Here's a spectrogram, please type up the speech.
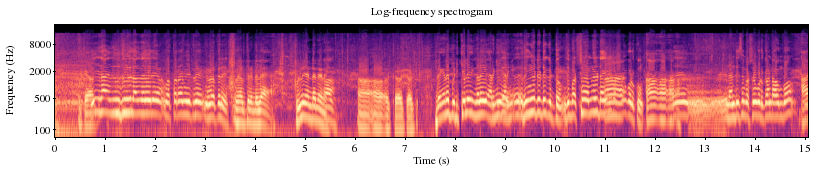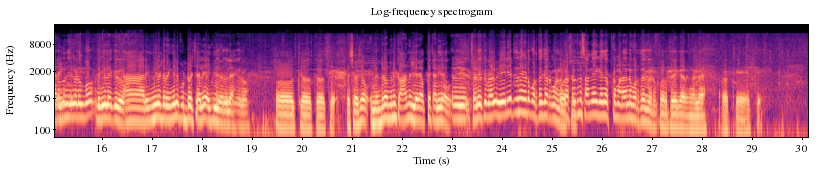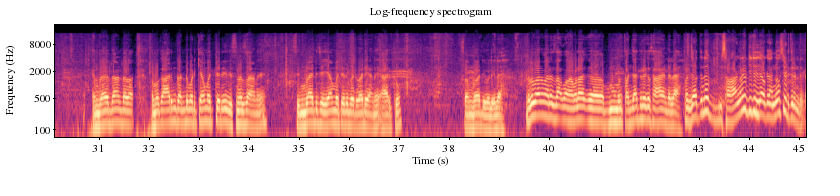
ഒരു പത്തര മീറ്റർ നീളത്തിൽ. നീളത്തിലുണ്ട് അല്ലേ ഫുള്ള് ഞണ്ട് തന്നെയാണ്. ആ. ആ ആ ഓക്കെ ഓക്കെ ഓക്കെ. ഇതെങ്ങനെ പിടിക്കൽ? നിങ്ങൾ ഇറങ്ങി ഇറങ്ങി റിങ് ഇട്ടിട്ട് കിട്ടും. ഇത് ഭക്ഷണം നമ്മൾ ഡെയിലി ഭക്ഷണം കൊടുക്കും. അത് രണ്ടു ദിവസം ഭക്ഷണം കൊടുക്കാണ്ടാവുമ്പോ ആ റിങ് ഇടുമ്പോ റിങ്ങിലേക്ക് റിങ്ങിലിട്ട് റിങ്ങിൽ ഫുഡ് വെച്ചാൽ അതിക്ക് കയറും. Okay okay okay. പക്ഷെ പക്ഷെ നിന്റെ ഒന്നും കാണില്ലല്ലേ ഒക്കെ ചളിയിലാവും. ചളിയൊക്കെ ചെളിയൊക്കെ വെള്ളം വേലിയായിട്ട് തന്നെ അങ്ങോട്ട് പുറത്തേക്ക് ഇറങ്ങുള്ളൂ. ഭക്ഷണത്തിന് സമയം കഴിഞ്ഞാൽ ഒക്കെ മഴ തന്നെ പുറത്തേക്ക് വരും. പുറത്തേക്ക് ഇറങ്ങല്ലേ ഓക്കെ ഓക്കെ. എന്താ ഇതാണ്ട നമുക്ക് ആരും കണ്ടു പഠിക്കാൻ പറ്റിയൊരു ബിസിനസ്സാണ്. സിമ്പിളായിട്ട് ചെയ്യാൻ പറ്റിയൊരു പരിപാടിയാണ് ആർക്കും സംഭവം അടിപൊളി അല്ലേ? നിങ്ങൾ വേറെ സ- നമ്മളെ പഞ്ചായത്തിന്റെ ഒക്കെ സഹായം ഉണ്ടല്ലേ? പഞ്ചായത്തിന് സഹായങ്ങൾ കിട്ടിയിട്ടില്ല. ഓക്കെ എൻ ഒ സി എടുത്തിട്ടുണ്ട്.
